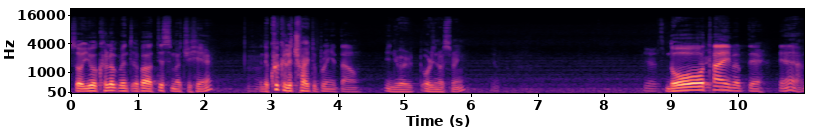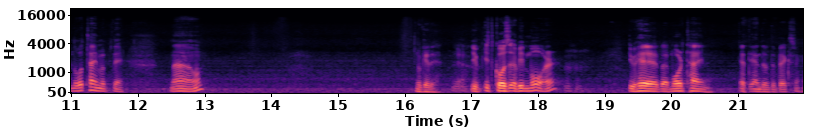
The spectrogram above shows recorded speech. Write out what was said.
so your club went about this much here, mm-hmm. and then quickly try to bring it down in your original swing. Yeah. It's No time up there. Yeah, no time up there. Now, look at it. yeah. You, it goes a bit more. Mm -hmm. You have uh, more time at the end of the backswing.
